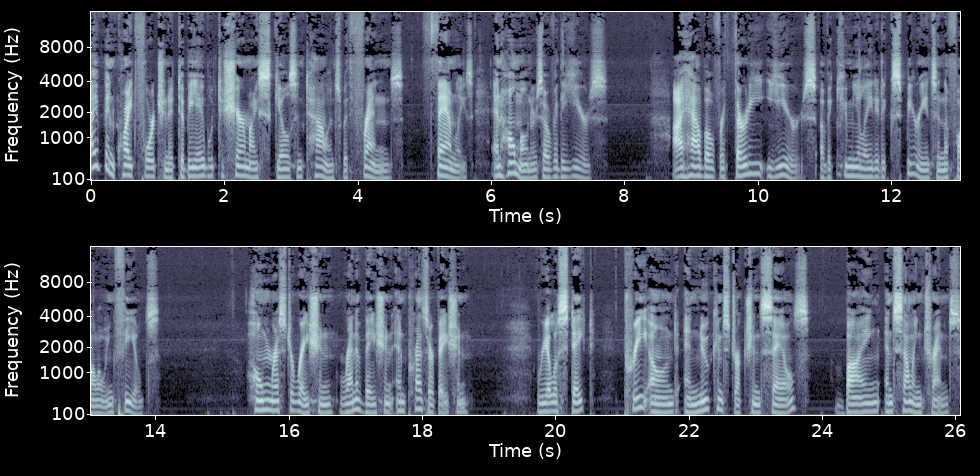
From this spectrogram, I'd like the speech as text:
I've been quite fortunate to be able to share my skills and talents with friends, families, and homeowners over the years. I have over 30 years of accumulated experience in the following fields. Home restoration, renovation, and preservation, real estate, pre owned and new construction sales, buying and selling trends,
